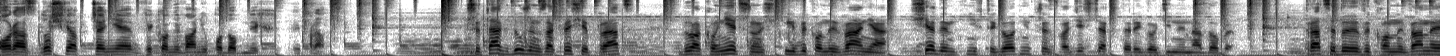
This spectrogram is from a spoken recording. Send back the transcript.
oraz doświadczenie w wykonywaniu podobnych prac. Przy tak dużym zakresie prac była konieczność ich wykonywania 7 dni w tygodniu przez 24 godziny na dobę. Prace były wykonywane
